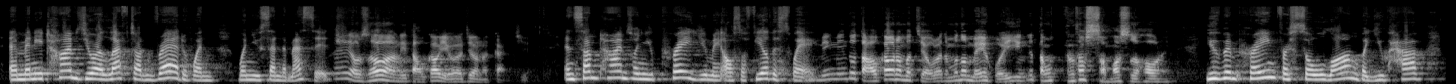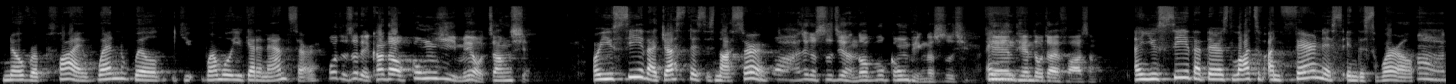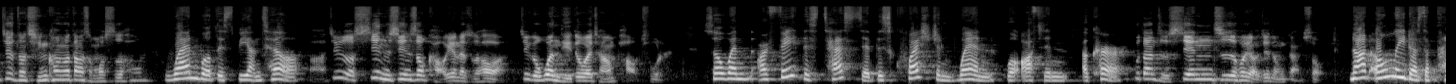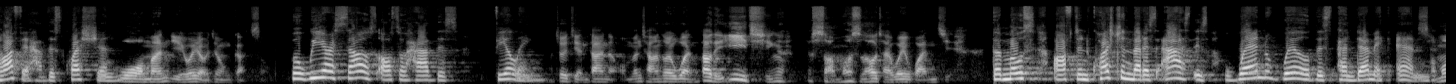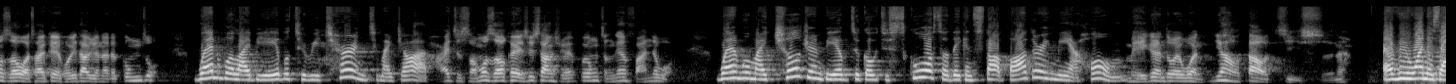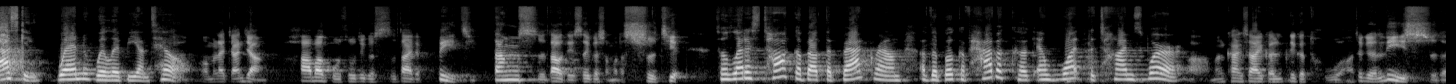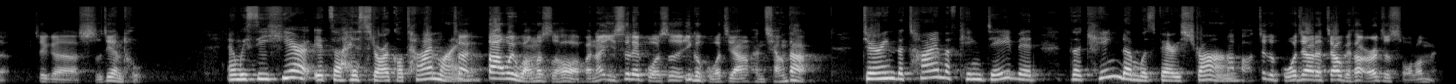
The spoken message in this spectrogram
And many times you are left on red when, when you send a message. 哎，有时候啊，你祷告也会有这样的感觉， And sometimes when you pray, you may also feel this way. 明明都祷告那么久了，怎么都没回应？那等等到什么时候呢？ You've been praying for so long, but you have no reply. When will you, when will you get an answer? 或者是你看到公义没有彰显， Or you see that justice is not served. 哇，这个世界很多不公平的事情，哎天天都在发生 And you see that there's lots of unfairness in this world. 啊！这种情况要到什么时候呢？ When will this be until? 啊，这个信心受考验的时候啊，这个问题都会常常跑出来。 So when our faith is tested, this question when will often occur. 不单指先知会有这种感受， Not only does the prophet have this question, 我们也会有这种感受。 but we ourselves also have this feeling. 最简单的，我们常常都会问，到底疫情啊，什么时候才会完结？ The most often question that is asked is when will this pandemic end? 什么时候我才可以回到原来的工作？ When will I be able to return to my job? 孩子什么时候可以去上学，不用整天烦着我？ When will my children be able to go to school so they can stop bothering me at home? 每个人都会问，要到几时呢？ Everyone is asking, when will it be until? 好，我们来讲讲 哈巴谷书这个时代的背景，当时到底是一个什么的世界？So let us talk about the background of the book of Habakkuk and what the times were. 啊，我们看下一个那个图啊，这个历史的这个实践图。And we see here it's a historical timeline. 在大卫王的时候啊，本来以色列国是一个国家，很强大。During the time of King David, the kingdom was very strong. 那把这个国家呢交给他儿子所罗门。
